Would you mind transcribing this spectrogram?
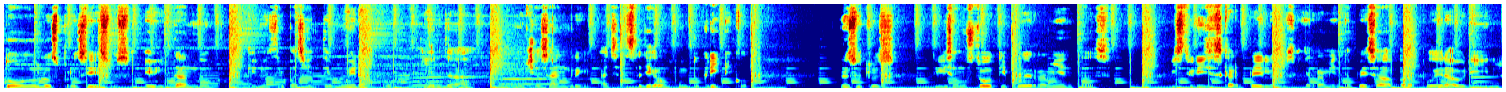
todos los procesos evitando que nuestro paciente muera o pierda mucha sangre hasta llegar a un punto crítico. Nosotros utilizamos todo tipo de herramientas, bisturis, escarpelos, herramienta pesada para poder abrir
